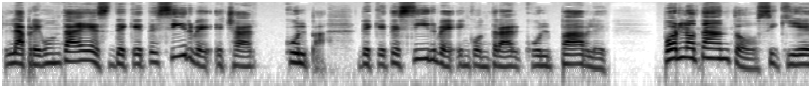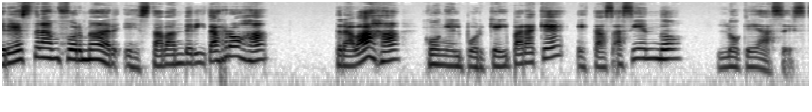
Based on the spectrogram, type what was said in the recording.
la pregunta es, ¿de qué te sirve echar culpa? ¿De qué te sirve encontrar culpables? Por lo tanto, si quieres transformar esta banderita roja, trabaja con el por qué y para qué estás haciendo lo que haces.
